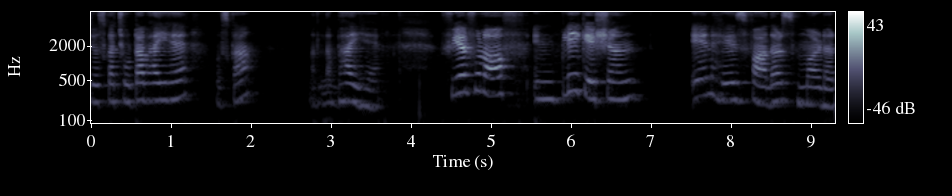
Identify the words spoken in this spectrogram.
जो उसका छोटा भाई है उसका मतलब भाई है। Fearful of implication in his father's murder.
